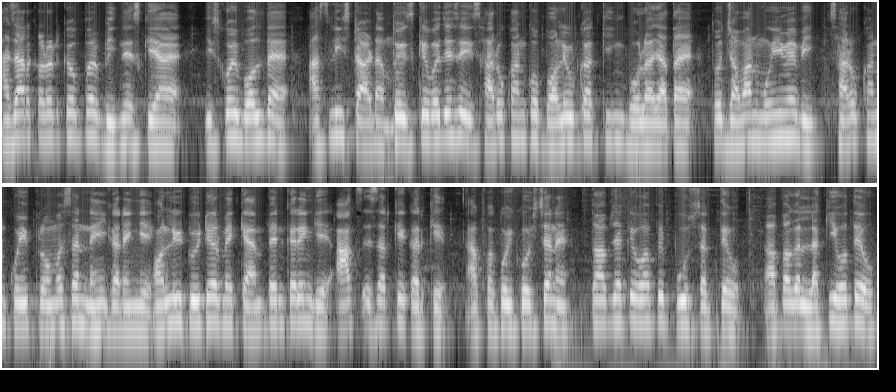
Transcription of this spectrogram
हज़ार करोड़ के ऊपर बिज़नेस किया है। इसको ही बोलते हैं असली स्टार्डम तो इसके वजह से शाहरुख खान को बॉलीवुड का किंग बोला जाता है। तो जवान मूवी में भी शाहरुख खान कोई प्रमोशन नहीं करेंगे। ओनली ट्विटर में कैंपेन करेंगे आक्स एसर के करके। आपका कोई क्वेश्चन है तो आप जाके वहाँ पे पूछ सकते हो। आप अगर लकी होते हो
